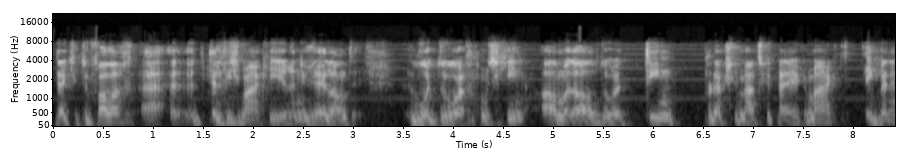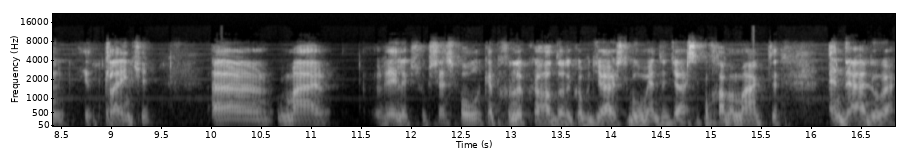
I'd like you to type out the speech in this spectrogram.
Dat je toevallig uh, televisie maken hier in Nieuw-Zeeland wordt door misschien allemaal al door tien productiemaatschappijen gemaakt. Ik ben een kleintje, uh, maar redelijk succesvol. Ik heb geluk gehad dat ik op het juiste moment het juiste programma maakte. En daardoor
